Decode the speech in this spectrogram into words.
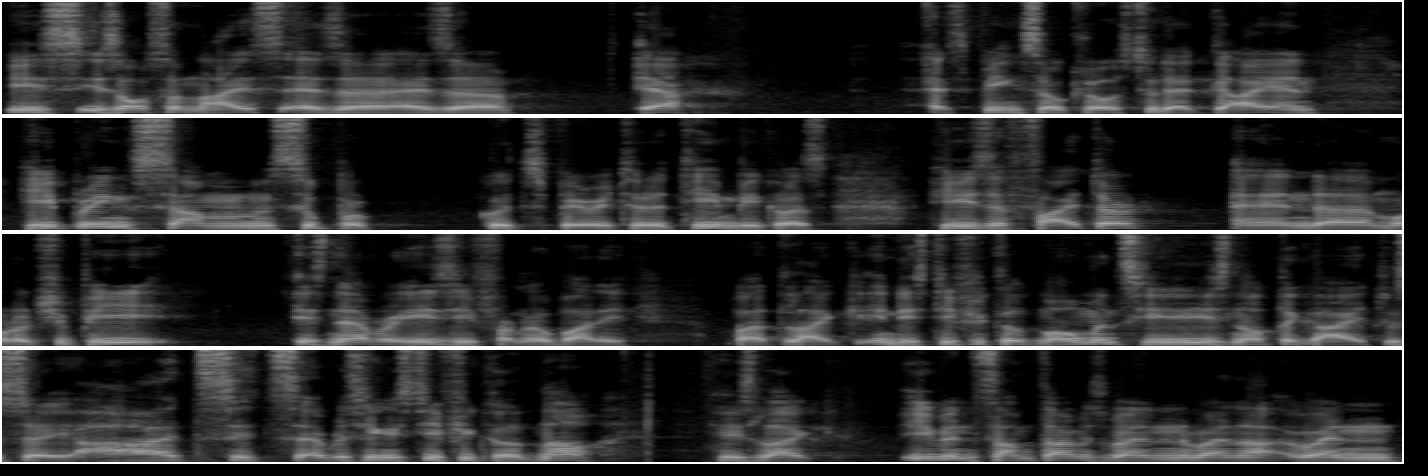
is, is also nice as a, as a, yeah, as being so close to that guy. And he brings some super good spirit to the team because he's a fighter and uh, MotoGP is never easy for nobody. But like in these difficult moments, he's not the guy to say, ah, oh, it's, it's, everything is difficult. No, he's like, even sometimes when, when, I, when,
